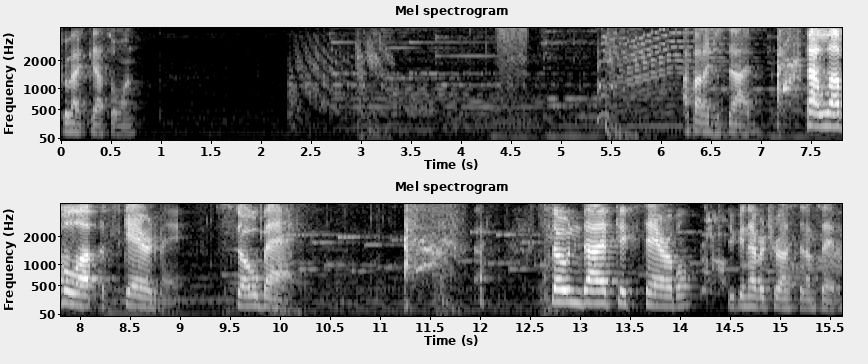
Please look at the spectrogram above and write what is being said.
Go back to Castle 1. I thought I just died. that level up scared me so bad. SotN dive kick's terrible. You can never trust it. I'm saving.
